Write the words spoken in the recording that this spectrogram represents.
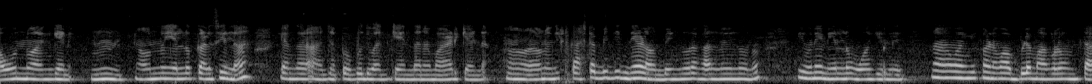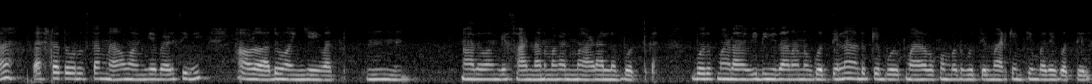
ಅವನು ಹಂಗೇನೆ. ಹ್ಞೂ ಅವನು ಎಲ್ಲೂ ಕಳಿಸಿಲ್ಲ. ಹೆಂಗ ಅಜ್ಜಪ್ಪ ಬುದ್ಧಿವಂತಿಕೆಯಿಂದನ ಮಾಡ್ಕೊಂಡ. ಅವನೊಂದಿಷ್ಟು ಕಷ್ಟ ಬಿದ್ದಿದ್ದು ಹೇಳ ಅವ್ನು ಬೆಂಗಳೂರಾಗ ಅಲ್ಲೂ ಇಲ್ಲೂ ಇವನೇನು ಎಲ್ಲೂ ಹೋಗಿರಲಿಲ್ಲ ನಾವು ಹಂಗೆ ಕಣವ ಒಬ್ಬಳೆ ಮಗಳು ಅಂತ ಕಷ್ಟ ತೋರಿಸ್ದಾಗ ನಾವು ಹಂಗೆ ಬೆಳೆಸೀವಿ. ಅವಳು ಅದು ಹಂಗೆ ಇವತ್ತು. ಹ್ಞೂ ಅದು ಹಂಗೆ ಸಣ್ಣ ಮಗನ ಮಾಡಲ್ಲ ಬದುಕ ಬದುಕು ಮಾಡೋ ವಿಧಿ ವಿಧಾನನೂ ಗೊತ್ತಿಲ್ಲ. ಅದಕ್ಕೆ ಬದುಕು ಮಾಡ್ಬೇಕು ಅಂಬೋದು ಗೊತ್ತಿಲ್ಲ. ಮಾಡ್ಕೊಂಡು ತಿಂಬೋದೇ ಗೊತ್ತಿಲ್ಲ.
